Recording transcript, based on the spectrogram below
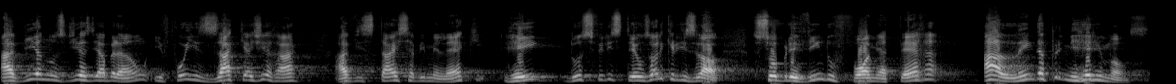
havia nos dias de Abraão, e foi Isaac a Gerar, avistar-se Abimeleque, rei dos filisteus. Olha o que ele diz lá, ó, sobrevindo fome à terra, além da primeira, irmãos.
